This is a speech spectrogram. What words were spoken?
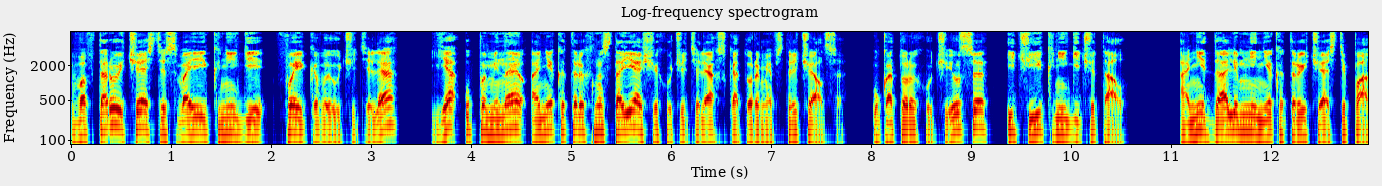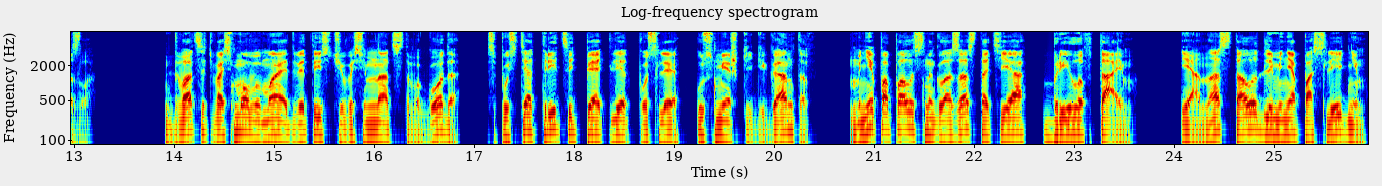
Во второй части своей книги «Фейковые учителя» я упоминаю о некоторых настоящих учителях, с которыми встречался, у которых учился и чьи книги читал. они дали мне некоторые части пазла. 28 мая 2018 года, спустя 35 лет после «Усмешки гигантов», мне попалась на глаза статья «Брилов Тайм», и она стала для меня последним,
